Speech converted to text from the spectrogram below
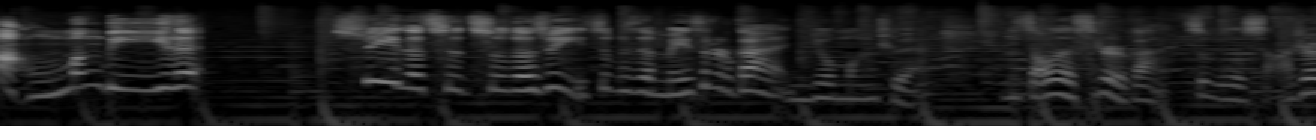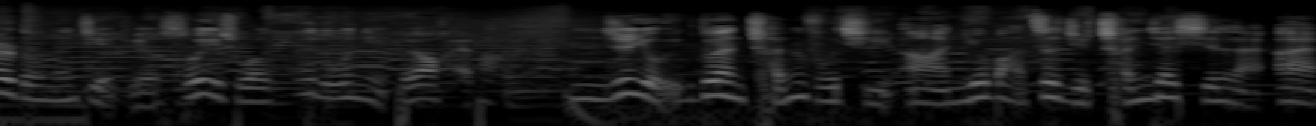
茫懵逼了。睡了吃，吃了睡，是不是没事儿干你就蒙圈？你找点事儿干，是不是啥事儿都能解决？所以说孤独你不要害怕，你这有一段沉浮期啊，你就把自己沉下心来，哎，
